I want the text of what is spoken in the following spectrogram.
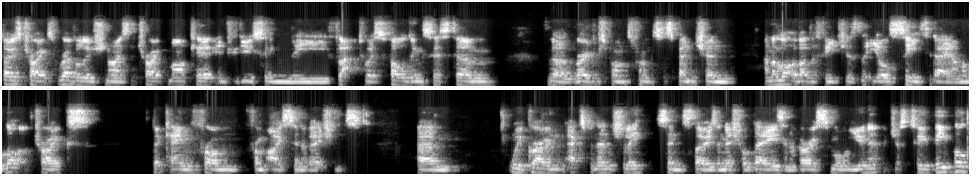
those trikes revolutionized the trike market, introducing the flat twist folding system, the road response front suspension, and a lot of other features that you'll see today on a lot of trikes that came from from ICE innovations. Um, we've grown exponentially since those initial days in a very small unit with just two people.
